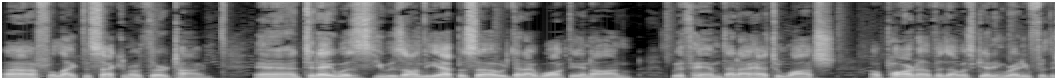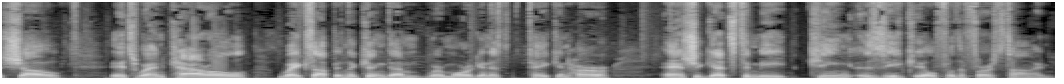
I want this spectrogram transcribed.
uh, for like the second or third time. And today was he was on the episode that I walked in on with him that I had to watch a part of as I was getting ready for the show. It's when Carol wakes up in the kingdom where Morgan has taken her, and she gets to meet King Ezekiel for the first time.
